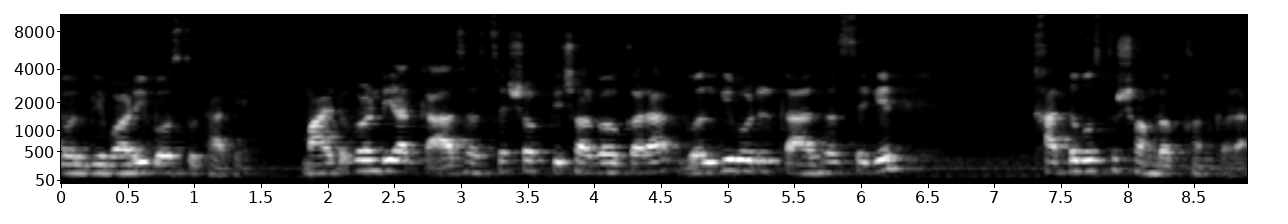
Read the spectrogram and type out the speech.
গোলগি বডি বস্তু থাকে। মাইটোকন্ড্রিয়ার কাজ হচ্ছে শক্তি সরবরাহ করা গোলগি বডির কাজ হচ্ছে গিয়ে খাদ্যবস্তু সংরক্ষণ করা।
